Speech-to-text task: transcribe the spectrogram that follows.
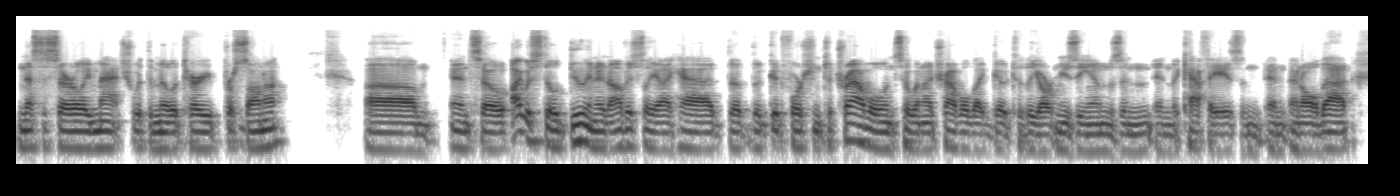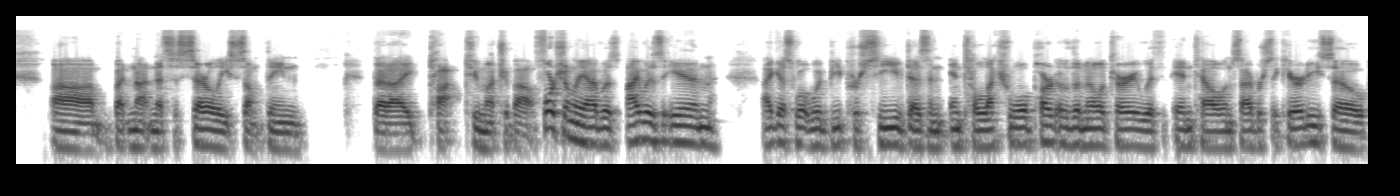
necessarily match with the military persona. Um, and so I was still doing it. Obviously, I had the the good fortune to travel, and so when I traveled, I'd go to the art museums and and the cafes and and and all that, um, but not necessarily something that I taught too much about. Fortunately, I was I was in. I guess what would be perceived as an intellectual part of the military with intel and cybersecurity. So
